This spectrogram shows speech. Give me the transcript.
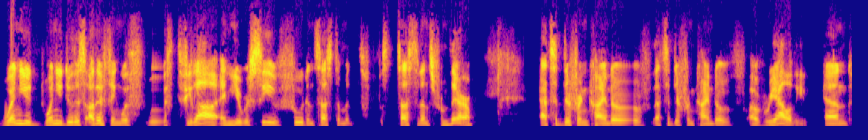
When you when you do this other thing with with tefillah and you receive food and sustenance sustenance from there, that's a different kind of that's a different kind of of reality. And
